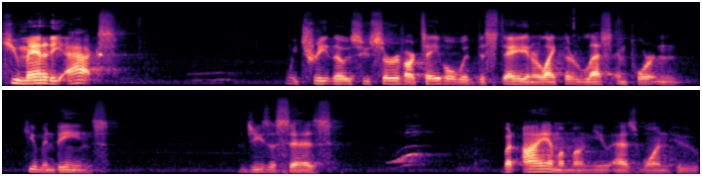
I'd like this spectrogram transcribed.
humanity acts. We treat those who serve our table with disdain or like they're less important human beings. And Jesus says, But I am among you as one who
